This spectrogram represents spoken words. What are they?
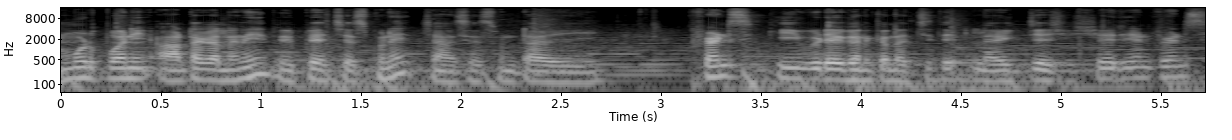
అమ్ముడుపోని ఆటగాళ్ళని రిప్లేస్ చేసుకునే ఛాన్సెస్ ఉంటాయి. ఫ్రెండ్స్ ఈ వీడియో కనుక నచ్చితే లైక్ చేసి షేర్ చేయండి ఫ్రెండ్స్.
